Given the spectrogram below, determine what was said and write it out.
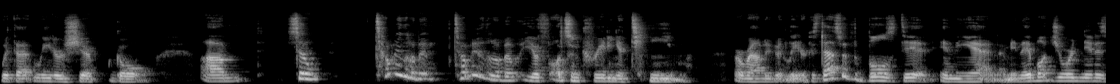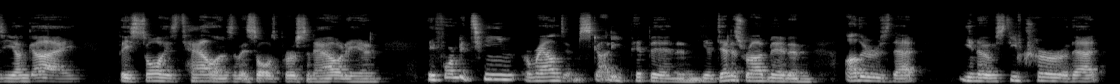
with that leadership goal. Um, so, tell me a little bit. Tell me a little bit your thoughts on creating a team around a good leader, because that's what the Bulls did in the end. I mean, they brought Jordan in as a young guy. They saw his talents and they saw his personality, and they formed a team around him. Scottie Pippen and you know, Dennis Rodman and others that you know Steve Kerr that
